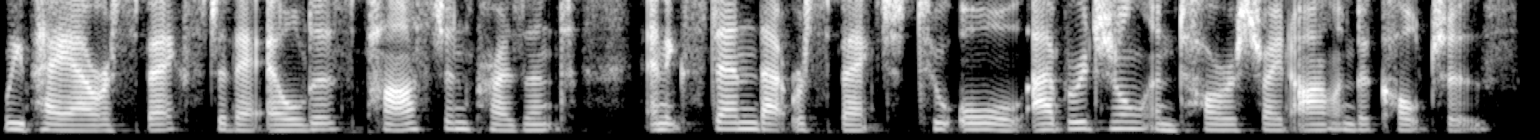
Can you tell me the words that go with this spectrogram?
We pay our respects to their elders, past and present, and extend that respect to all Aboriginal and Torres Strait Islander cultures.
